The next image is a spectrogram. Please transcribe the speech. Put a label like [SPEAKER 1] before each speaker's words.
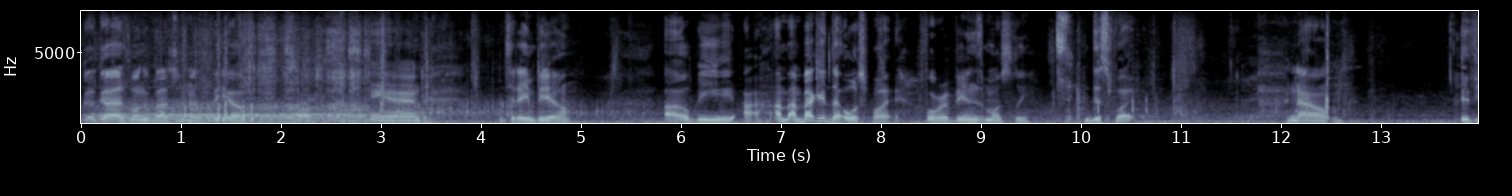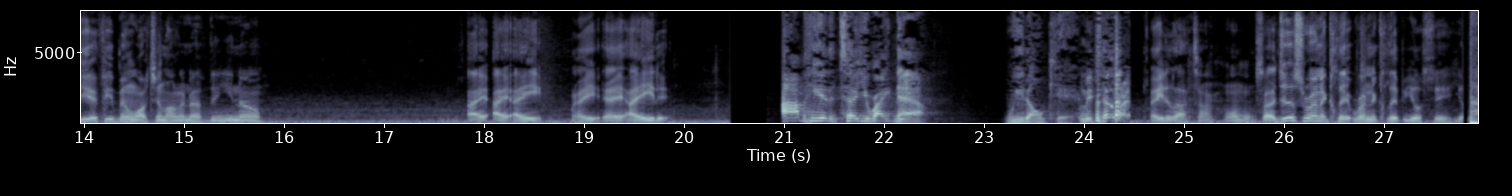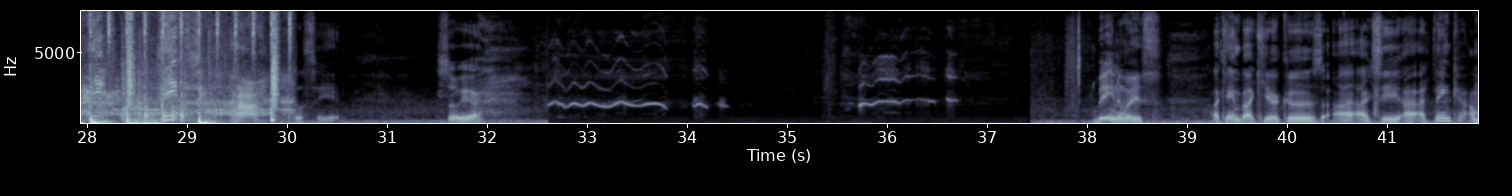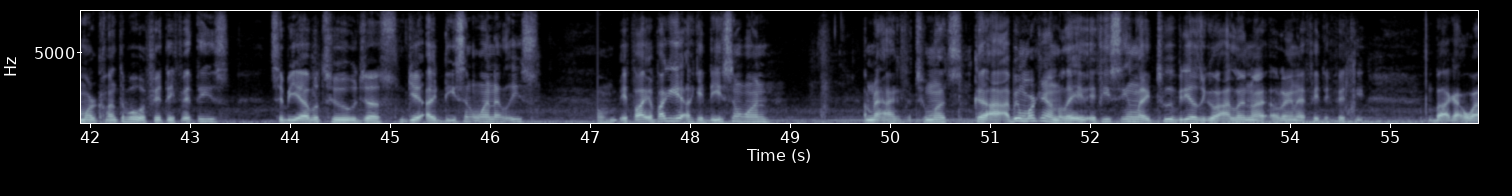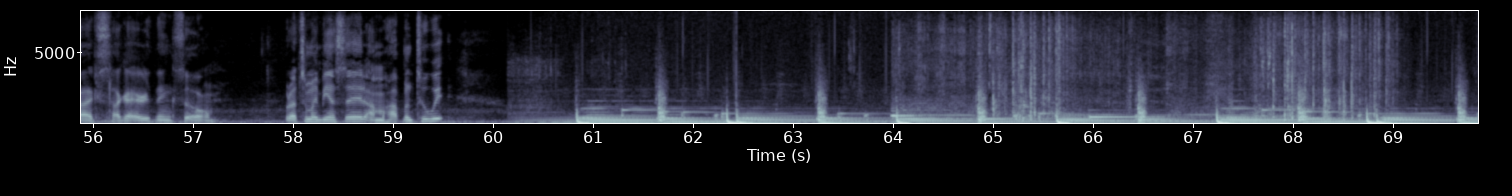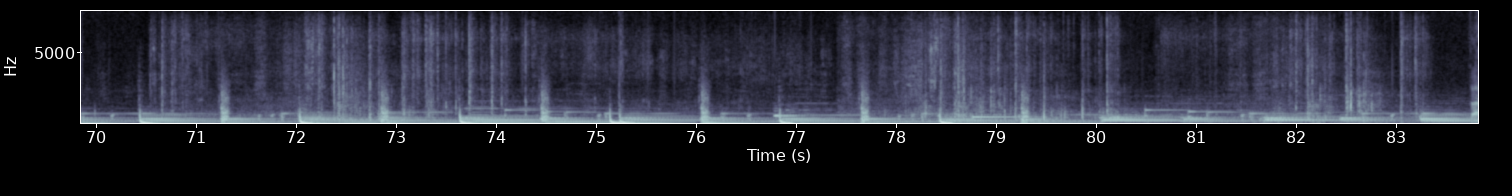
[SPEAKER 1] Good guys, welcome back to another video. And in today's video, I'll be I, I'm, I'm back at the old spot for revenge mostly. This spot. Now, if you if you've been watching long enough, then you know I I I I, I, I ate it.
[SPEAKER 2] I'm here to tell you right now, we don't care.
[SPEAKER 3] Let me tell you.
[SPEAKER 1] I ate it last time. One more. So I just run a clip, run the clip, you'll see. You'll, you'll see it. So yeah. But anyways, I came back here because I actually I, think I'm more comfortable with 50-50s to be able to just get a decent one at least. Um, if I if I get like a decent one, I'm not asking for too much because I've been working on the late. If you seen like two videos ago, I learned I learned at 50-50, but I got wax, I got everything. So, with that to my being said, I'm hopping to it.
